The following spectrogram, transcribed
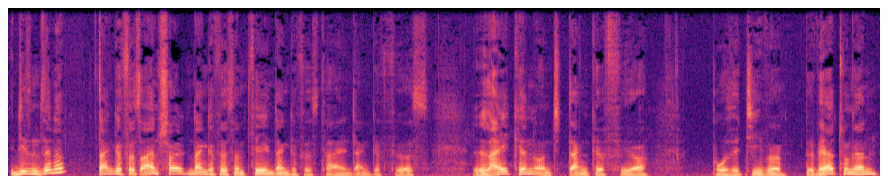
In diesem Sinne, danke fürs Einschalten, danke fürs Empfehlen, danke fürs Teilen, danke fürs Liken und danke für positive Bewertungen.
